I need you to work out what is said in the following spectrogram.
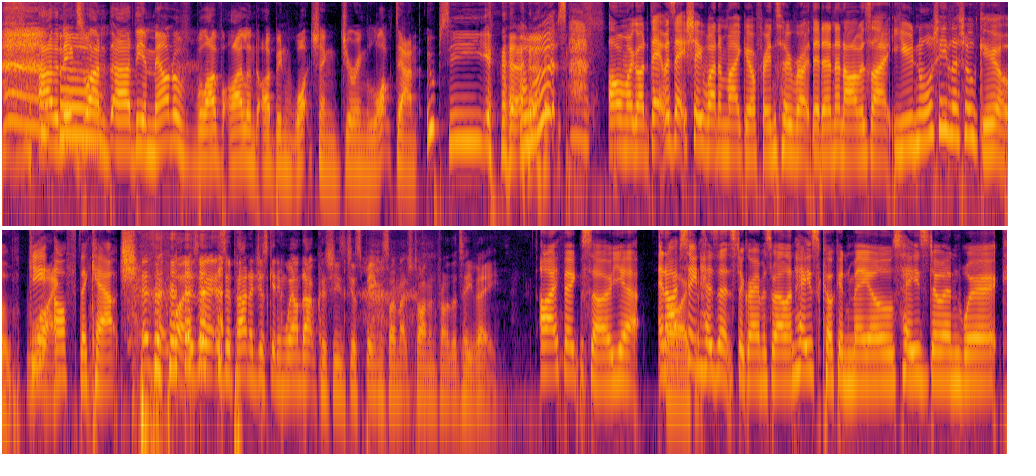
uh, the next one, uh, the amount of Love Island I've been watching during lockdown. Oopsie. Whoops. Oh my god, that was actually one of my girlfriends who wrote that in, and I was like, "You naughty little girl, get Why? off the couch." is it what? Is her, is her partner just getting wound up because she's just spending so much time in front of the TV? I think so, yeah. And Oh, I've okay. seen his Instagram as well, and he's cooking meals, he's doing work.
